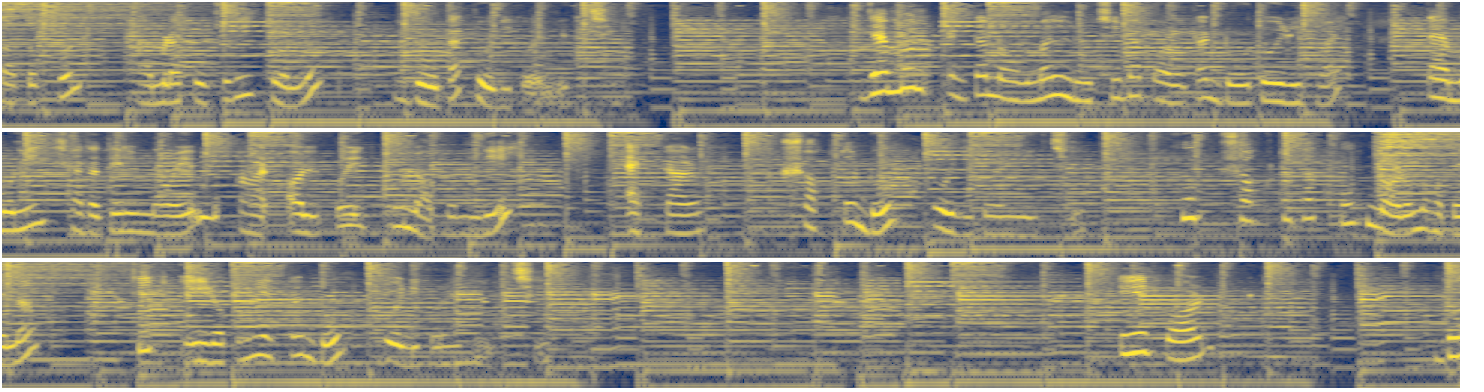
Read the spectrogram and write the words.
ততক্ষণ আমরা কচুরির জন্য ডোটা তৈরি করে নিচ্ছি। যেমন একটা নর্মাল লুচি বা পরোটার ডো তৈরি হয়, তেমনই সাদা তেল, ময়ম আর অল্প একটু লবণ দিয়ে একটা শক্ত ডো তৈরি করে নিচ্ছি খুব শক্ত বা খুব নরম হবে না। ঠিক এইরকমই একটা ডো তৈরি করে নিচ্ছি এরপর ডো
